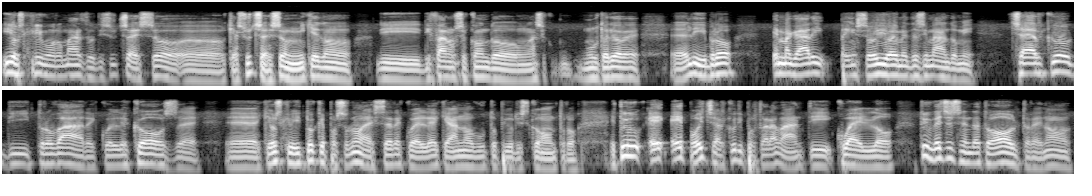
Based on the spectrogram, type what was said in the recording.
io scrivo un romanzo di successo eh, che ha successo, mi chiedono di, di fare un secondo, una un ulteriore eh, libro e magari penso io immedesimandomi, cerco di trovare quelle cose eh, che ho scritto che possono essere quelle che hanno avuto più riscontro e, tu, e, e poi cerco di portare avanti quello. Tu invece sei andato oltre, no?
